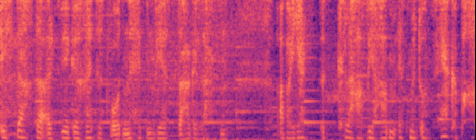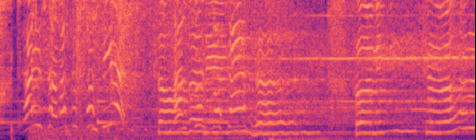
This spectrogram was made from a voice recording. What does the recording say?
Ich dachte, als wir gerettet wurden, hätten wir es da gelassen. Aber jetzt ist klar, wir haben es mit uns hergebracht. Ist passiert? So many reasons for me to run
